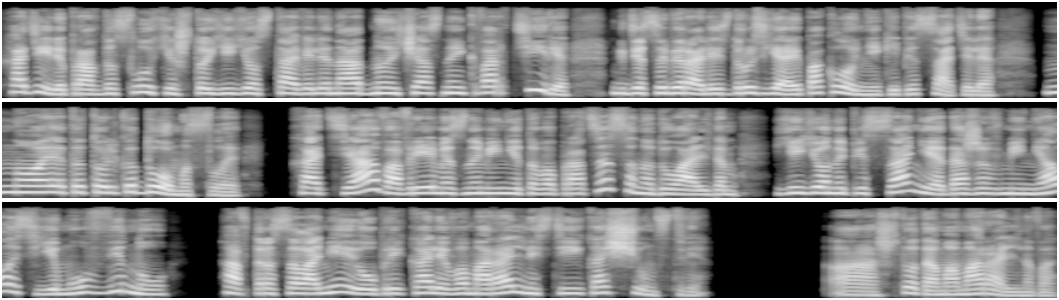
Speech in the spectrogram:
Ходили, правда, слухи, что ее ставили на одной частной квартире, где собирались друзья и поклонники писателя, но это только домыслы. Хотя во время знаменитого процесса над Уальдом ее написание даже вменялось ему в вину. Автора Соломею упрекали в аморальности и кощунстве. «А что там аморального?»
